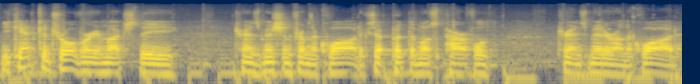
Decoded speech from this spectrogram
You can't control very much the transmission from the quad except put the most powerful transmitter on the quad.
